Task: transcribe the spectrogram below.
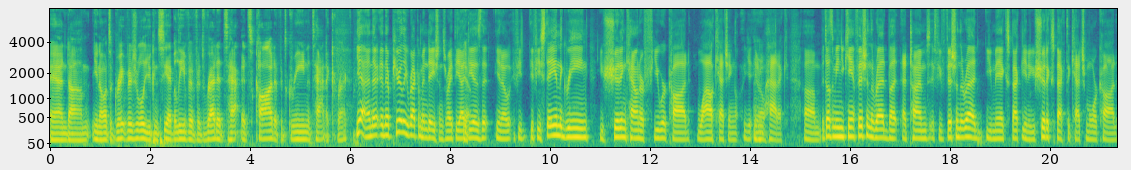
And um, you know it's a great visual. You can see, I believe, if it's red, it's ha- it's cod. If it's green, it's haddock. Correct? Yeah, and they're and they're purely recommendations, right? The idea is that you know if you if you stay in the green, you should encounter fewer cod while catching you, you know haddock. Um, it doesn't mean you can't fish in the red, but at times if you fish in the red, you may expect you know you should expect to catch more cod.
